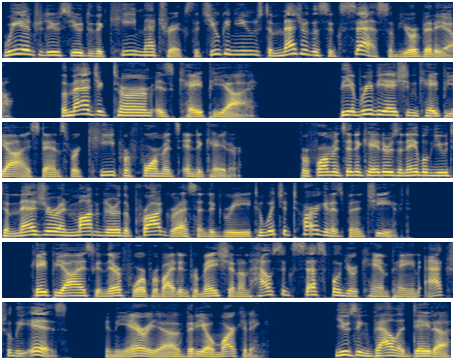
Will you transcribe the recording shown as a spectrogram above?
we introduce you to the key metrics that you can use to measure the success of your video. The magic term is KPI. The abbreviation KPI stands for Key Performance Indicator. Performance indicators enable you to measure and monitor the progress and degree to which a target has been achieved. KPIs can therefore provide information on how successful your campaign actually is in the area of video marketing. Using valid data,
